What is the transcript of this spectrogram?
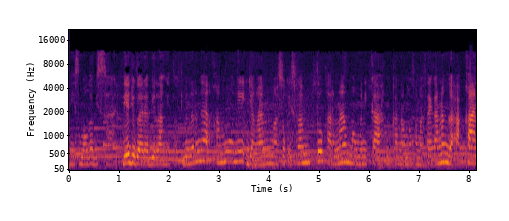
nih? Semoga bisa. Dia juga ada bilang gitu, bener nggak kamu nih jangan masuk Islam tuh karena mau menikah, karena mau sama saya, karena nggak akan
